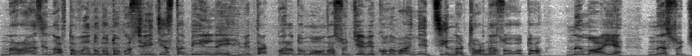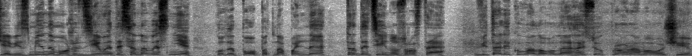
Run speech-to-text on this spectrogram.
Наразі нафтовидобуток у світі стабільний. Відтак передумов на суттєві коливання цін на чорне золото немає. Несуттєві зміни можуть з'явитися навесні, коли попит на пальне традиційно зросте. Віталій Ковало, Олег Гасюк, програма очі.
